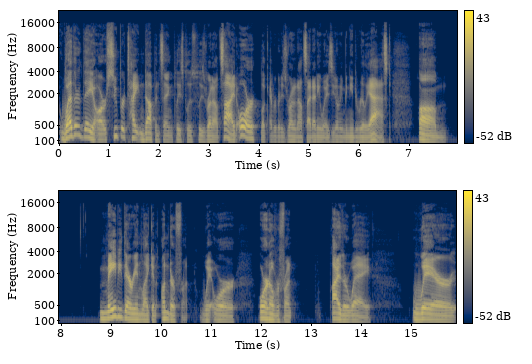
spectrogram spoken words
Whether they are super tightened up and saying, please, please, please run outside, or look, everybody's running outside anyways, you don't even need to really ask. Um, maybe they're in like an underfront or or an overfront either way, where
